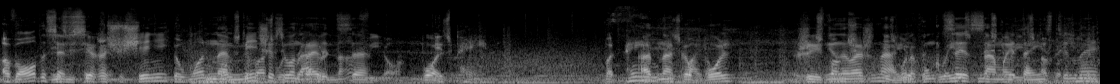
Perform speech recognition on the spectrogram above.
Из всех ощущений нам меньше всего нравится боль. Однако боль жизненно важна, ее функция самая таинственная,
